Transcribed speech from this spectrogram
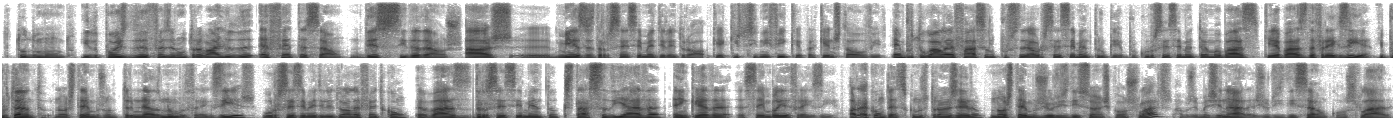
de todo o mundo e depois de fazer um trabalho de afetação desses cidadãos às uh, mesas de recenseamento eleitoral. O que é que isto significa para quem nos está a ouvir? Em Portugal é fácil proceder ao recenseamento. Porquê? Porque o recenseamento tem uma base que é a base da freguesia e, portanto, nós temos um determinado número de freguesias. O recenseamento eleitoral é feito com a base de recenseamento que está sediada em cada Assembleia de Freguesia. Ora, acontece que no estrangeiro nós temos jurisdições consulares, vamos imaginar a jurisdição consular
